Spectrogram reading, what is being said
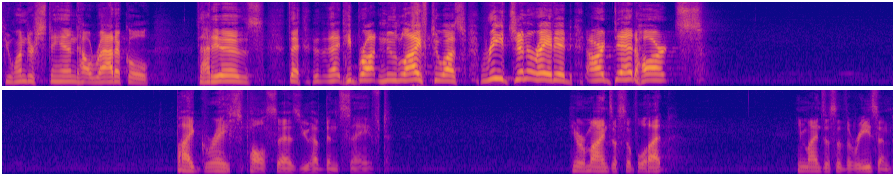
Do you understand how radical that is, that, that He brought new life to us, regenerated our dead hearts. By grace, Paul says, you have been saved. He reminds us of what? He reminds us of the reason.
